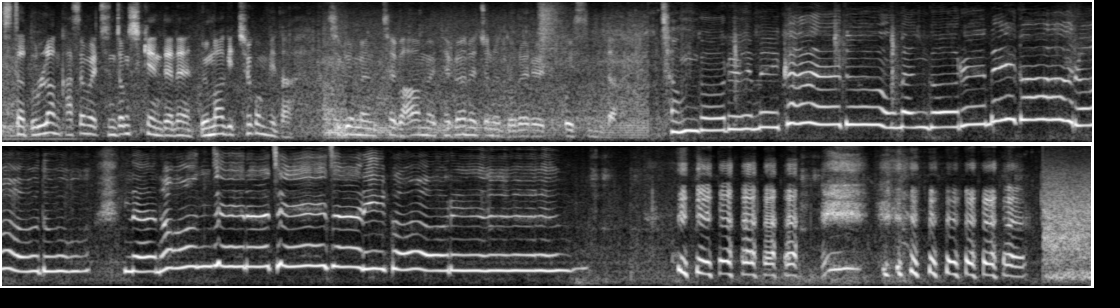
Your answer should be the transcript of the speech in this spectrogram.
진짜 놀란 가슴을 진정시키는 데는 음악이 최고입니다. 지금은 제 마음을 대변해주는 노래를 듣고 있습니다. 천 걸음을 가도 만 걸음을 걸어도 난 언제나 제자리 걸음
